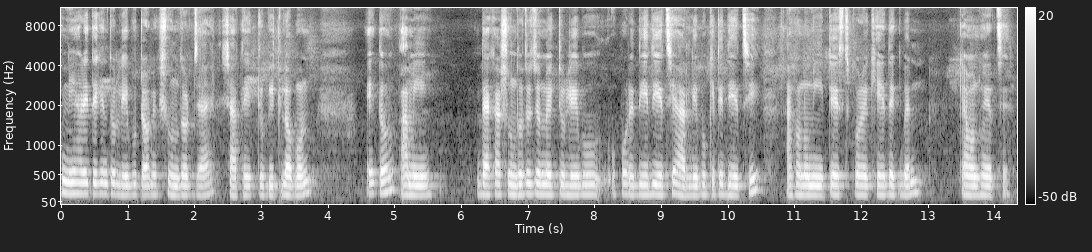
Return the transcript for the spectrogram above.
নিহারিতে কিন্তু লেবুটা অনেক সুন্দর যায়, সাথে একটু বিট লবণ। এই তো, আমি দেখার সৌন্দর্যের জন্য একটু লেবু উপরে দিয়ে দিয়েছি আর লেবু কেটে দিয়েছি। এখন উনি টেস্ট করে খেয়ে দেখবেন কেমন হয়েছে।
